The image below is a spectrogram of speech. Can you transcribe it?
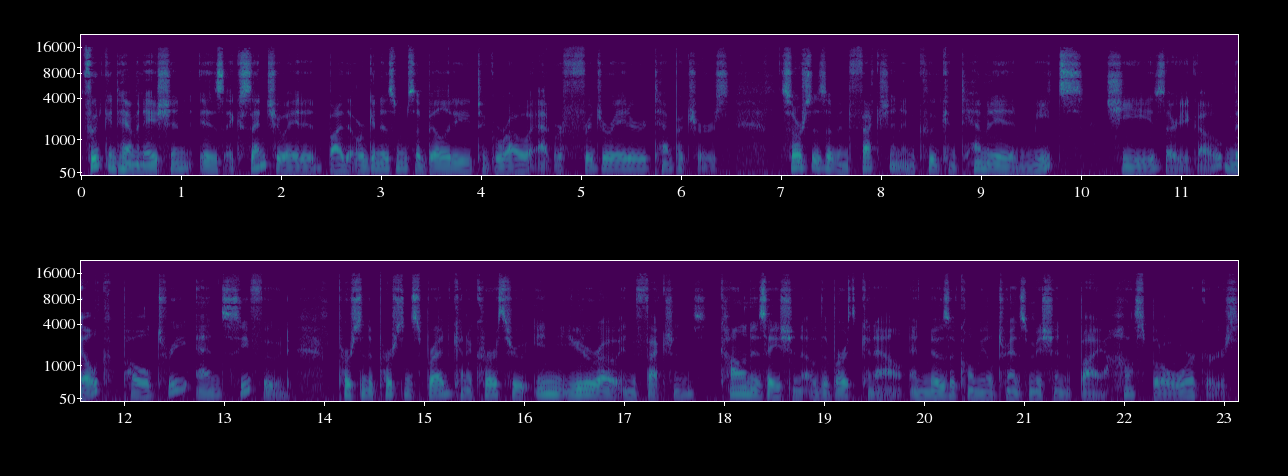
Food contamination is accentuated by the organism's ability to grow at refrigerator temperatures. Sources of infection include contaminated meats, cheese, there you go, milk, poultry, and seafood. Person to person spread can occur through in utero infections, colonization of the birth canal, and nosocomial transmission by hospital workers.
